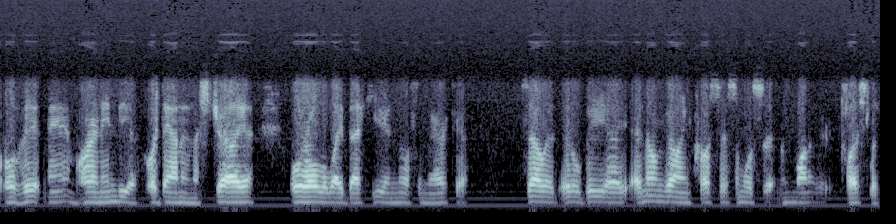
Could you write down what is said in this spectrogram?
or Vietnam or in India or down in Australia or all the way back here in North America. So it, will be a, an ongoing process, and we'll certainly monitor it closely.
